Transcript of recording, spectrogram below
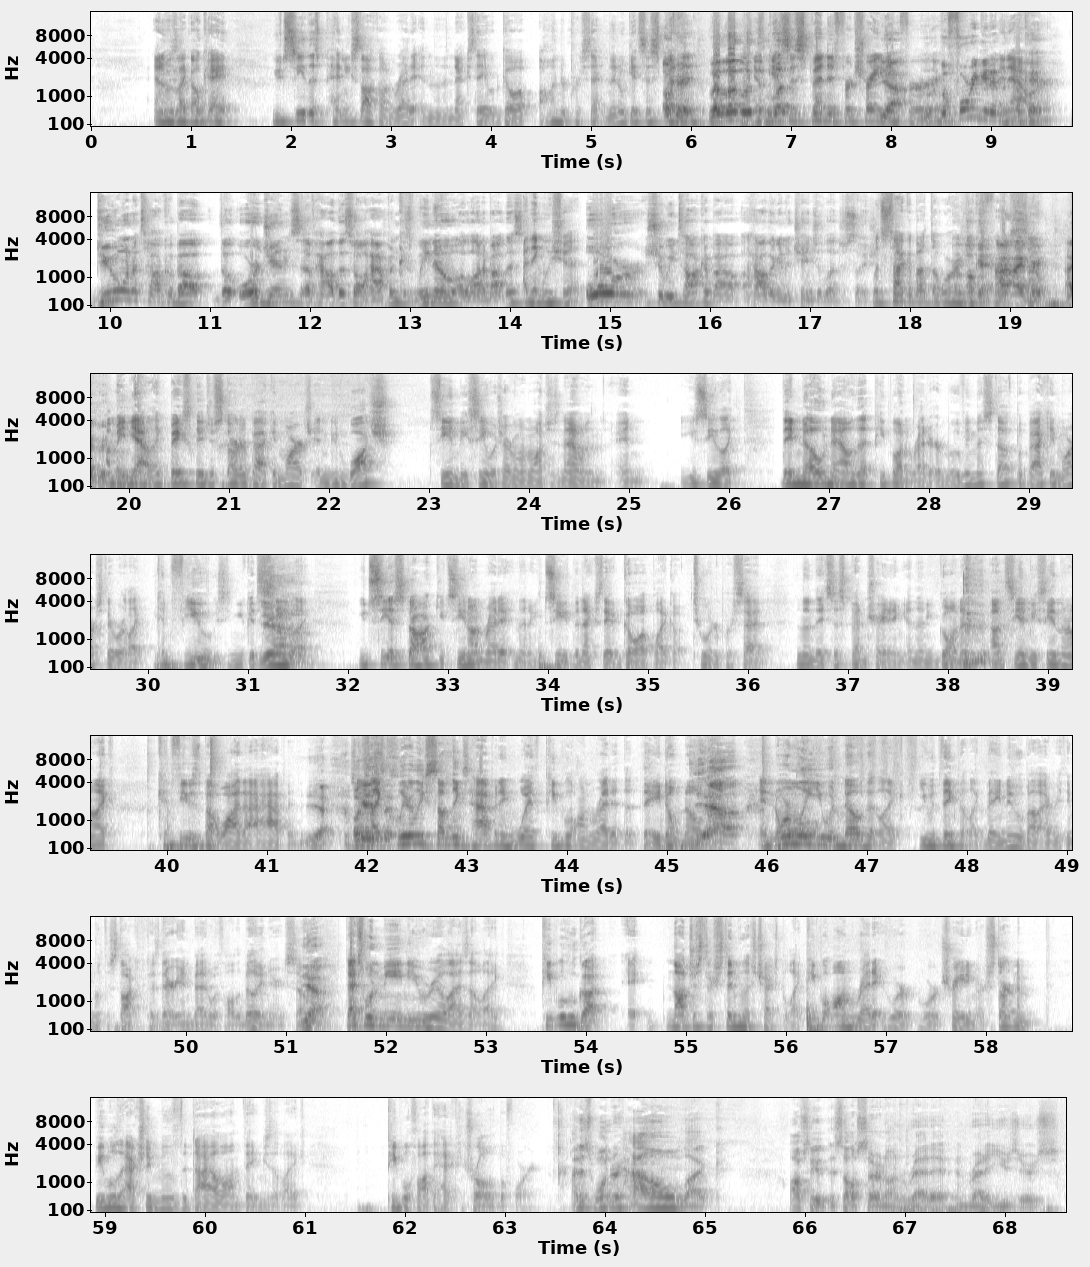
and it was like, okay, you'd see this penny stock on Reddit, and then the next day it would go up hundred percent, and then it would get suspended. Okay. Let, let, it let's, would get let, suspended for trading yeah. for. Before we get into an okay, hour. do you want to talk about the origins of how this all happened? Because we know a lot about this. I think we should. Or should we talk about how they're going to change the legislation? Let's talk about the origins. okay, first. I, I So, agree. I agree. I mean, yeah, like basically it just started back in March, and you'd watch CNBC, which everyone watches now, and and you see like they know now that people on Reddit are moving this stuff, but back in March they were like confused, and you could Yeah. see like you'd see a stock, you'd see it on Reddit, and then you'd see the next day it'd go up like uh, two hundred percent, and then they suspend trading, and then you go on on CNBC and they're like confused about why that happened. yeah. So okay. it's like so- clearly something's happening with people on Reddit that they don't know. Yeah. About. And normally Oh. you would know that like you would think that like they knew about everything with the stock because they're in bed with all the billionaires. So Yeah. that's when me and you realized that like people who got eh, not just their stimulus checks, but like people on Reddit who are who are trading are starting to be able to actually move the dial on things that like people thought they had control of before. I just wonder how like obviously it's all started on Reddit and Reddit users.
